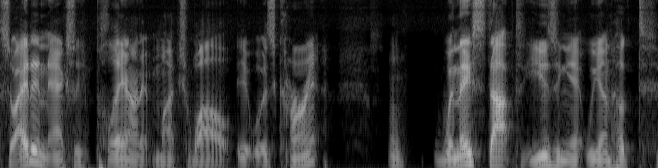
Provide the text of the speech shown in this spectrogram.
So I didn't actually play on it much while it was current. Hmm. When they stopped using it, we unhooked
